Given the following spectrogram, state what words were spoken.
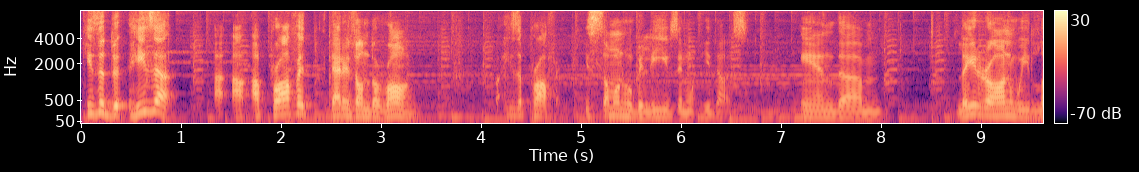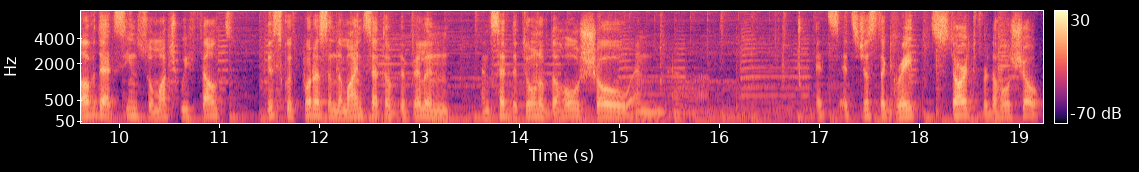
He's a he's a, a, a prophet that is on the wrong, but he's a prophet. He's someone who believes in what he does. And um, later on, we loved that scene so much we felt this could put us in the mindset of the villain and set the tone of the whole show. And uh, it's it's just a great start for the whole show.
